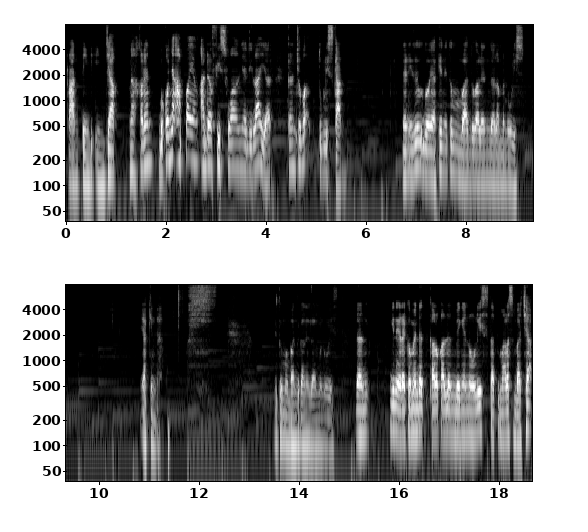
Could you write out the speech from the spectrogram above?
ranting diinjak. Nah kalian pokoknya apa yang ada visualnya di layar kalian coba tuliskan. Dan itu gue yakin itu membantu kalian dalam menulis. Yakin dah itu membantu kalian dalam menulis. Dan gini recommended kalau kalian pengen nulis tapi malas baca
